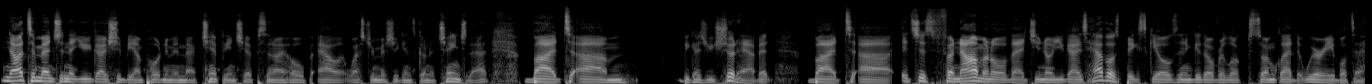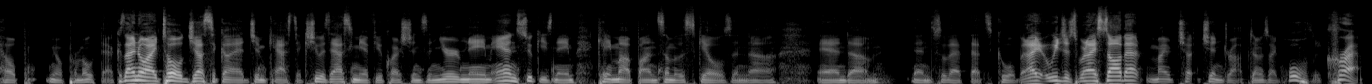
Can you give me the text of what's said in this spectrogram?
Not to mention that you guys should be on podium in MAC championships, and I hope Al at Western Michigan's going to change that. But um, because you should have it. But uh, it's just phenomenal that you know you guys have those big skills and get overlooked. So I'm glad that we were able to help you know promote that because I know I told Jessica at Jim Gymcastic she was asking me a few questions and your name and Suki's name came up on some of the skills and uh, and um, and so that that's cool. But I we just when I saw that my ch- chin dropped. I was like, holy crap,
